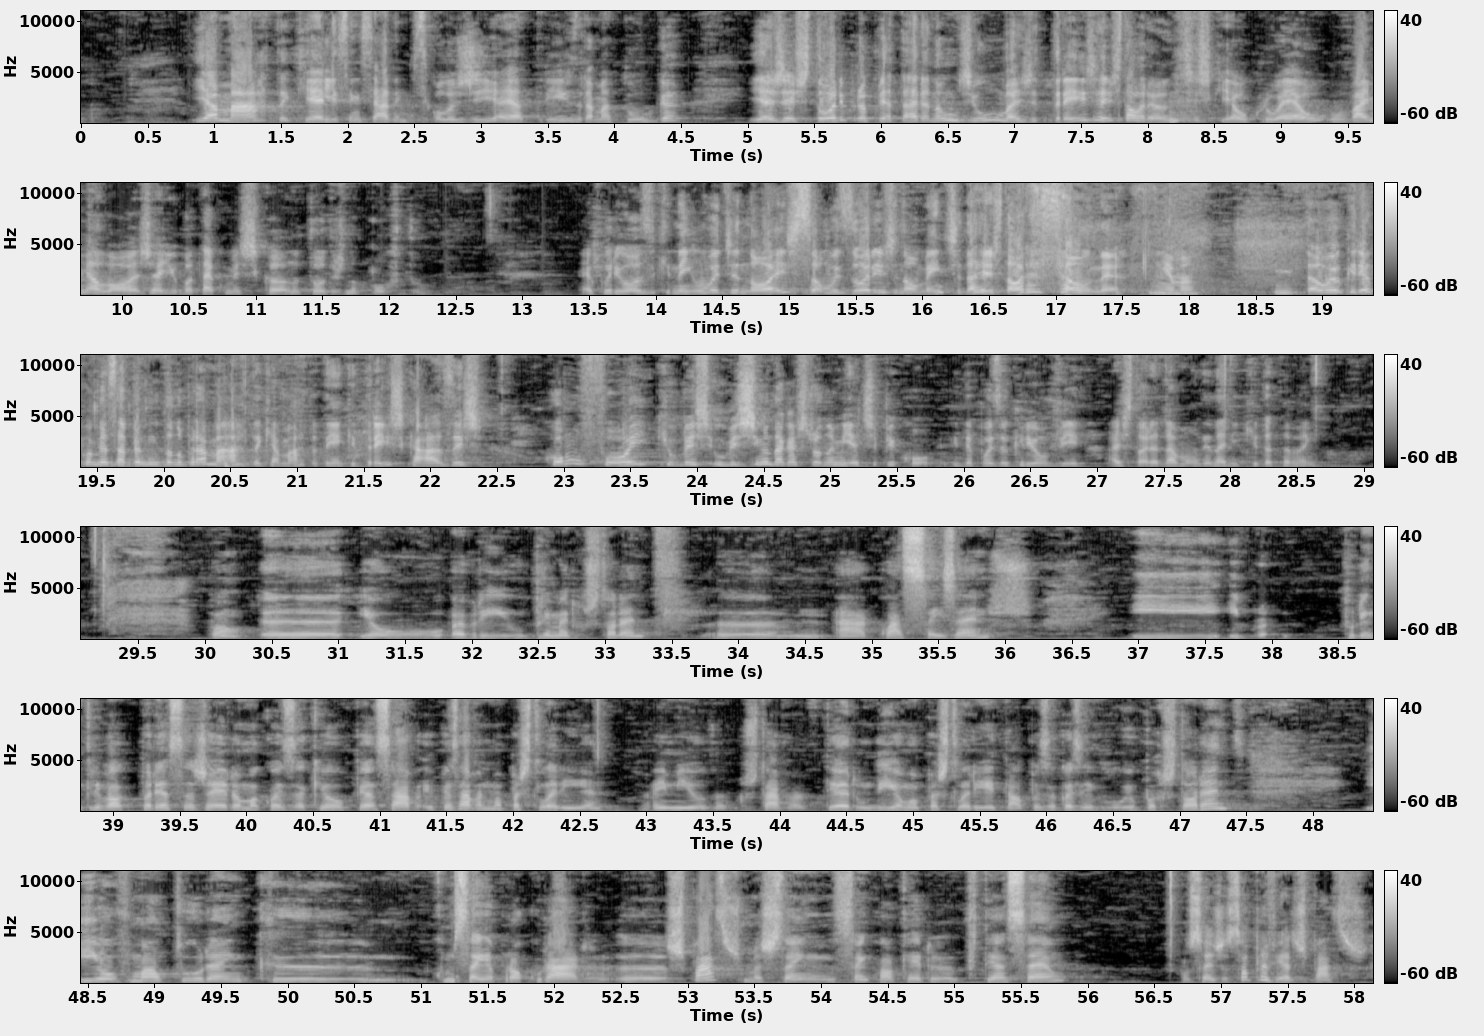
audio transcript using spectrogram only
E a Marta, que é licenciada em psicologia, é atriz, dramaturga, e é gestora e proprietária não de um, mas de três restaurantes, que é o Cruel, o Vai Minha Loja e o Boteco Mexicano, todos no Porto. É curioso que nenhuma de nós somos originalmente da restauração, né? Nenhuma. Então eu queria começar perguntando para a Marta, que a Marta tem aqui três casas, como foi que o bichinho da gastronomia te picou? E depois eu queria ouvir a história da Amanda e da Nikita também. Bom, eh, eu abri o primeiro restaurante eh, há quase seis anos e, e, por incrível que pareça já era uma coisa que eu pensava, eu pensava numa pastelaria em miúda, gostava de ter um dia uma pastelaria e tal, depois a coisa evoluiu para restaurante e houve uma altura em que comecei a procurar uh, espaços, mas sem, sem qualquer pretensão, ou seja, só para ver espaços.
